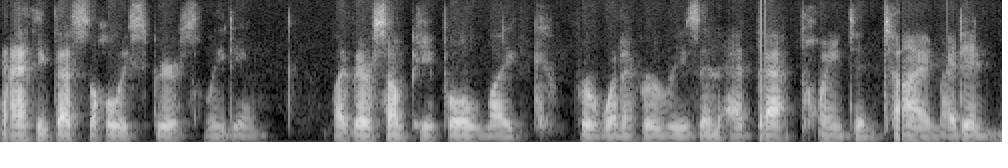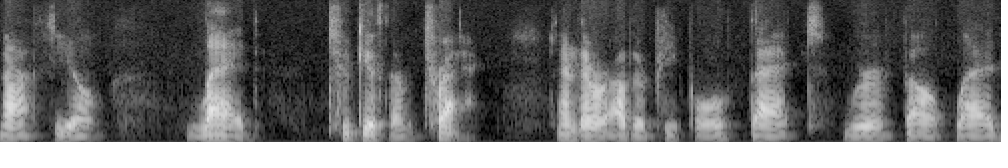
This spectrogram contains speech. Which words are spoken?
and I think that's the Holy Spirit's leading. Like there are some people, like for whatever reason, at that point in time, I did not feel led to give them tract and there were other people that were felt led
